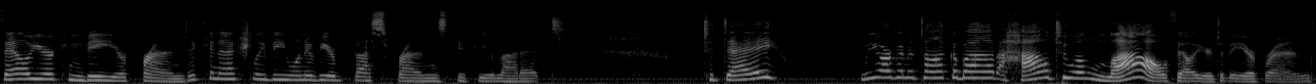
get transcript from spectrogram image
Failure can be your friend. It can actually be one of your best friends if you let it. Today, we are going to talk about how to allow failure to be your friend.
